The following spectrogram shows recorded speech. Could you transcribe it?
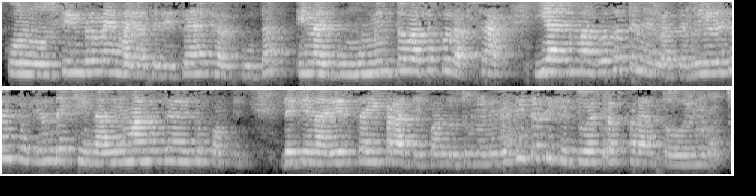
con un síndrome de María Teresa de Calcuta, en algún momento vas a colapsar y además vas a tener la terrible sensación de que nadie más hace eso por ti, de que nadie está ahí para ti cuando tú lo necesitas y que tú estás para todo el mundo.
